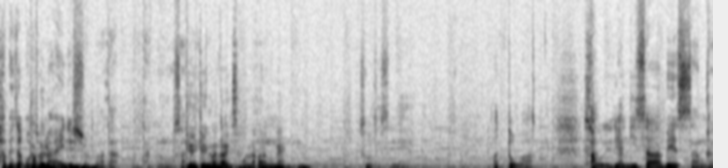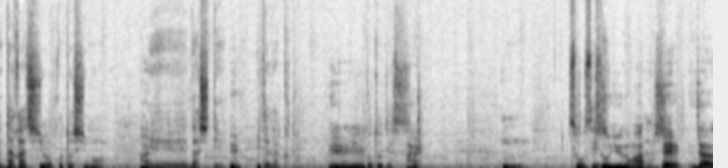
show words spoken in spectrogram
食べたことないでしょ。食べる。まだ。経験がないですもんねなかなかね、うん。うん。そうですね。あとは？あ八木沢ベースさんが駄菓子を今年も、はい。えー出してえいただくというえことです、はい、うん、ソーセージ。そういうのがあってじゃあ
